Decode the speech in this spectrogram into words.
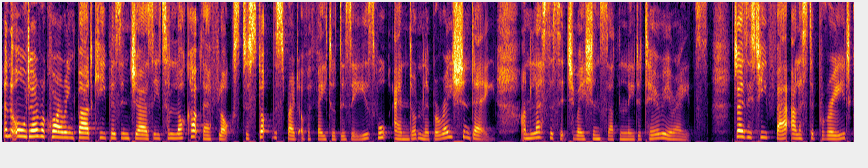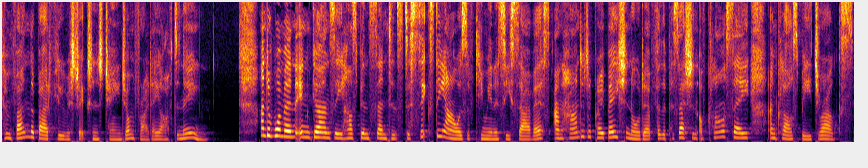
An order requiring bird keepers in Jersey to lock up their flocks to stop the spread of a fatal disease will end on Liberation Day, unless the situation suddenly deteriorates. Jersey's Chief Vet Alistair Breed confirmed the bird flu restrictions change on Friday afternoon. And a woman in Guernsey has been sentenced to 60 hours of community service and handed a probation order for the possession of Class A and Class B drugs.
